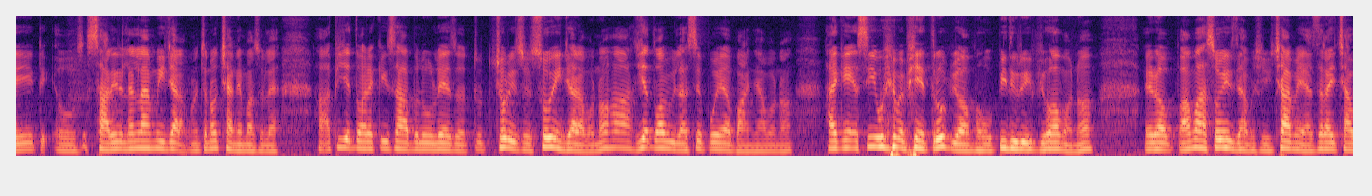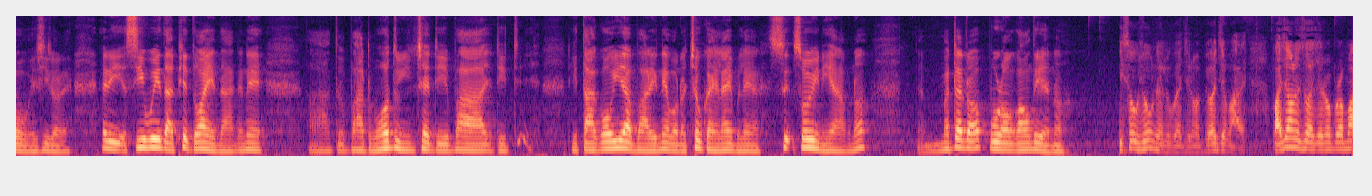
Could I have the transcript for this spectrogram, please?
လေဟိုစာလေးလန်းလန်းမိကြတာပေါ့နော်ကျွန်တော် channel မှာဆိုလဲဟာအပြည့်ရက်သွားတဲ့ကိစ္စဘယ်လိုလဲဆိုတချို့တွေဆိုစိုးရင်ကြတာပေါ့နော်ဟာရက်သွားပြီလားစစ်ပွဲရပါညာပေါ့နော် hiking အစည်းအဝေးမဖြစ်သူတို့ပြောမှာမဟုတ်ပြည်သူတွေပြောမှာနော်အဲ့တော့ဘာမှစိုးရင်စရာမရှိဘူးချမယ်စရိုက်ချဖို့ပဲရှိတော့တယ်အဲ့ဒီအစည်းအဝေးသာဖြစ်သွားရင်ဒါနည်းနည်းအာသူဘာသဘောတူညီချက်တွေဘာဒီဒီတာကောကြီးကဘာတွေနဲ့ပေါ့နော်ချုပ်ကင်လိုက်မလဲစိုးရင်နေရတာပေါ့နော်မတက်တော့ပူတော်ကောင်းသေးရနော်ဒီဆုံးရှုံးတယ်လို့ပဲကျွန်တော်ပြောချင်ပါတယ်။ဘာကြောင့်လဲဆိုတော့ကျွန်တော်ပထမ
